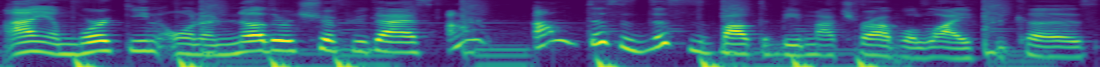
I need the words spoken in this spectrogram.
I am working on another trip, you guys. I'm, I'm. This is this is about to be my travel life because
